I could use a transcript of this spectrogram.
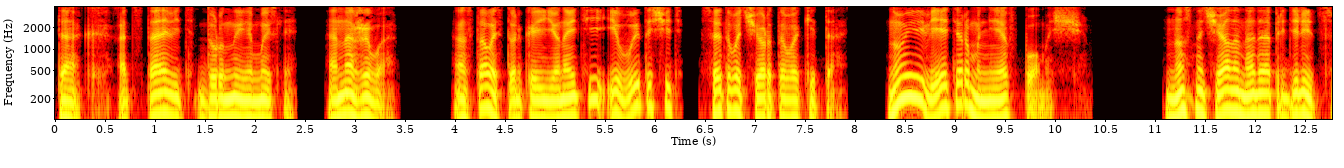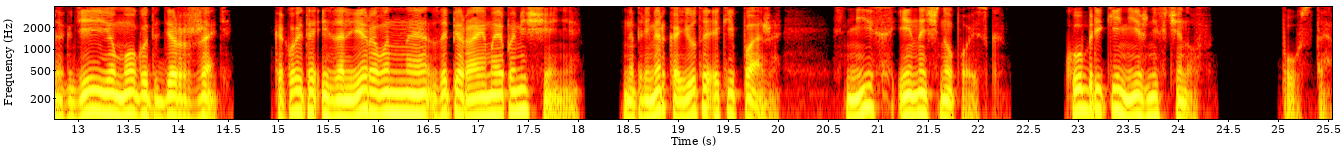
Так, отставить дурные мысли. Она жива. Осталось только ее найти и вытащить с этого чертова кита. Ну и ветер мне в помощь. Но сначала надо определиться, где ее могут держать. Какое-то изолированное, запираемое помещение. Например, каюта экипажа. С них и начну поиск. Кубрики нижних чинов. Пусто.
